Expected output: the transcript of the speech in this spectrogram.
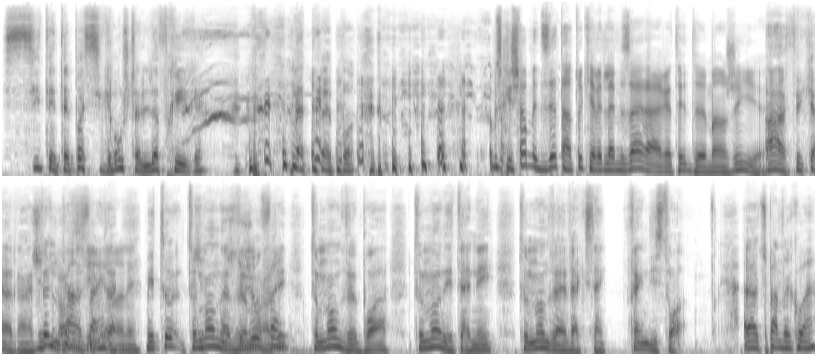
Si t'étais pas si gros, je te l'offrirais. Je m'attendais pas. Parce que Richard me disait tantôt qu'il y avait de la misère à arrêter de manger. euh. Ah, c'est carré. J'ai Tout le tout le monde temps veut faim. manger. Ouais. Mais tout, tout le monde veut manger. Tout le monde veut boire. Tout le monde est tanné. Tout le monde veut un vaccin. Fin de l'histoire. Alors, tu parles de quoi?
